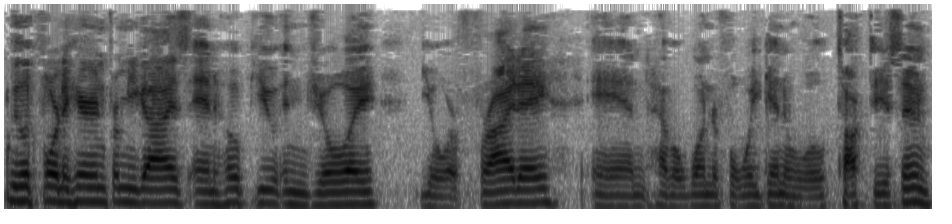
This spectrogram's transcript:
we look forward to hearing from you guys, and hope you enjoy your Friday and have a wonderful weekend and we'll talk to you soon.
